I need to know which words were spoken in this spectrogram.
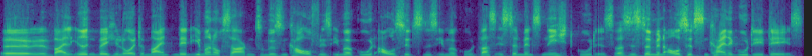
äh, weil irgendwelche Leute meinten, den immer noch sagen zu müssen, kaufen ist immer gut, aussitzen ist immer gut. Was ist denn, wenn es nicht gut ist? Was ist denn, wenn aussitzen keine gute Idee ist?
